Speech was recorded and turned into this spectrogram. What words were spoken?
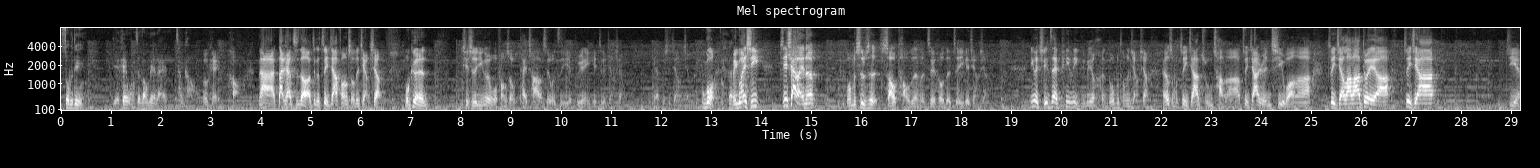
说不定也可以往这方面来参考。OK，好，那大家知道这个最佳防守的奖项，我个人其实因为我防守太差了，所以我自己也不愿意给这个奖项。应该不是这样讲的，不过没关系。接下来呢，我们是不是少讨论了最后的这一个奖项？因为其实，在 P League 里面有很多不同的奖项，还有什么最佳主场啊、最佳人气王啊、最佳啦啦队啊、最佳 GM。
